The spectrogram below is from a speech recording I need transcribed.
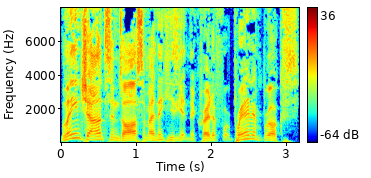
Lane Johnson's awesome. I think he's getting the credit for it. Brandon Brooks.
